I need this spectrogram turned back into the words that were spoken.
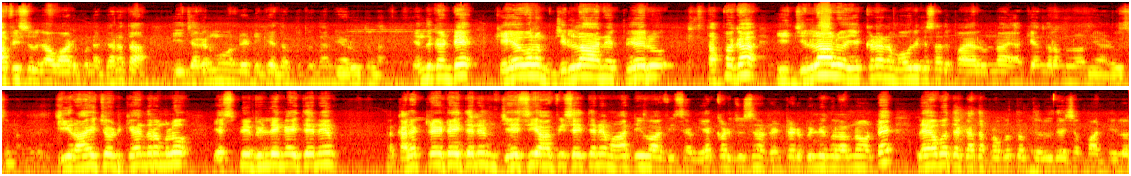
ఆఫీసులుగా వాడుకున్న ఘనత ఈ జగన్మోహన్ రెడ్డికే దక్కుతుందని నేను అడుగుతున్నా. ఎందుకంటే కేవలం జిల్లా అనే పేరు తప్పక ఈ జిల్లాలో ఎక్కడైనా మౌలిక సదుపాయాలు ఉన్నాయా కేంద్రంలో నేను అడుగుతున్నా. ఈ రాయచోటి కేంద్రంలో ఎస్పీ బిల్డింగ్ అయితేనేం కలెక్టరేట్ అయితేనేం జేసీ ఆఫీస్ అయితేనేం ఆర్టీఓ ఆఫీస్ ఎక్కడ చూసినా రెంటెడ్ బిల్డింగులు అన్నా ఉంటాయి. లేకపోతే గత ప్రభుత్వం తెలుగుదేశం పార్టీలో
